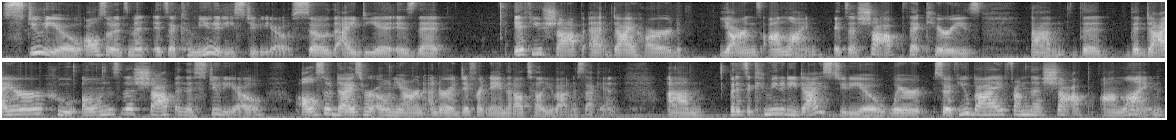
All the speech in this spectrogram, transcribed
studio also and it's meant it's a community studio. So the idea is that if you shop at Dye Hard Yarns online, it's a shop that carries um, the the dyer who owns the shop and the studio also dyes her own yarn under a different name that I'll tell you about in a second. Um, but it's a community dye studio where so if you buy from the shop online,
